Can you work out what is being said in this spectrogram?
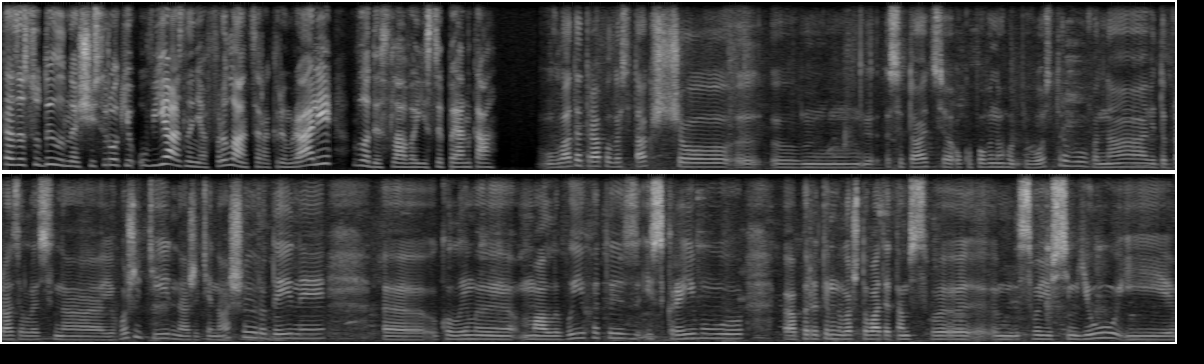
та засудили на 6 років ув'язнення фрилансера Крим Реалії Владислава Єсипенка. У влади трапилось так, що е, ем, ситуація окупованого півострову вона відобразилась на його житті, на житті нашої родини. Е, Коли ми мали виїхати з- із Криму, тим налаштувати там ем, свою сім'ю і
